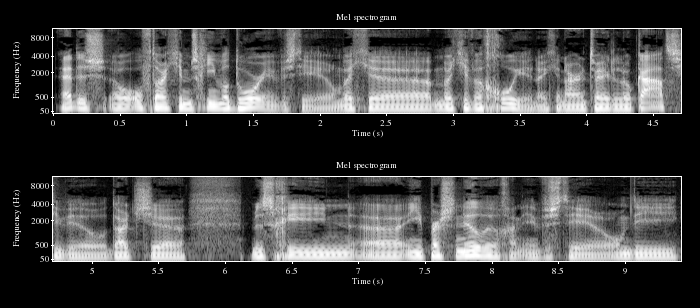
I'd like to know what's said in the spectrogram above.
Hè, dus, of dat je misschien wil doorinvesteren. Omdat je, omdat je wil groeien. Dat je naar een tweede locatie wil. Dat je misschien eh, in je personeel wil gaan investeren. Om die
